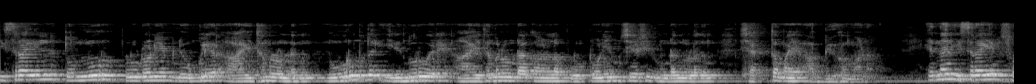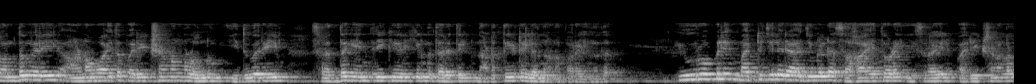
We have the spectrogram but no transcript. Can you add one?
ഇസ്രായേലിന് തൊണ്ണൂറ് പ്ലൂട്ടോണിയം ന്യൂക്ലിയർ ആയുധങ്ങളുണ്ടെന്നും നൂറ് മുതൽ ഇരുന്നൂറ് വരെ ആയുധങ്ങൾ ഉണ്ടാക്കാനുള്ള പ്ലൂട്ടോണിയം ശേഷി ഉണ്ടെന്നുള്ളതും ശക്തമായ അഭ്യൂഹമാണ്. എന്നാൽ ഇസ്രായേൽ സ്വന്തം നിലയിൽ ആണവായുധ പരീക്ഷണങ്ങളൊന്നും ഇതുവരെയും ശ്രദ്ധ കേന്ദ്രീകരിക്കുന്ന തരത്തിൽ നടത്തിയിട്ടില്ലെന്നാണ് പറയുന്നത്. യൂറോപ്പിലെ മറ്റു ചില രാജ്യങ്ങളുടെ സഹായത്തോടെ ഇസ്രായേൽ പരീക്ഷണങ്ങൾ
